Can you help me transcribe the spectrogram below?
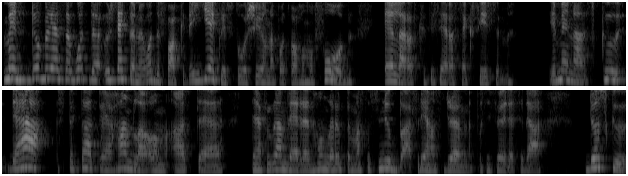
Men då blir jag så what the, ursäkta mig, what the fuck, det är en jäkligt stor skillnad på att vara homofob eller att kritisera sexism. Jag menar, skulle det här spektaklet handla om att eh, den här programledaren hånglar upp en massa snubbar, för det är hans dröm på sin födelsedag, då skulle,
